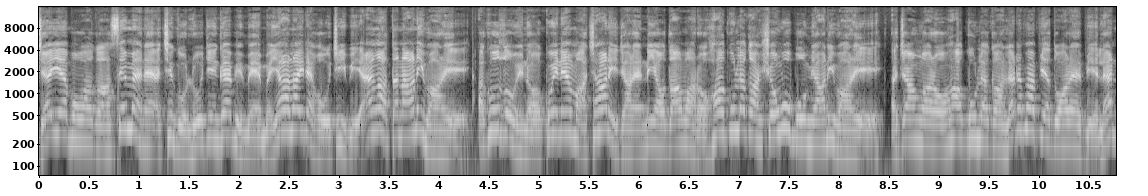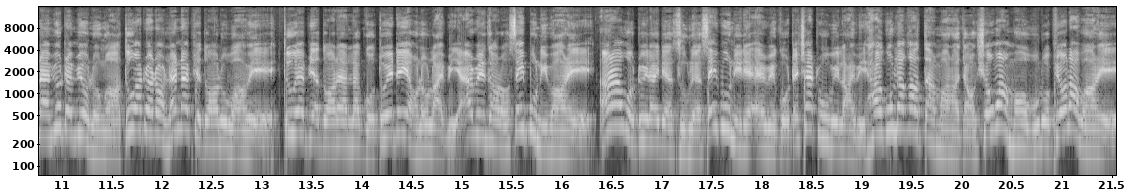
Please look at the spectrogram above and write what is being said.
ဂျက်ရဲ့ဘဝကစစ်မှန်တဲ့အချစ်ကိုလိုချင်ခဲ့ပေမဲ့မရလိုက်တဲ့ကိုကြည့်ပြီးအန်ကတနာနေပါတယ်အခုဆိုရင်တော့ကွင်းထဲမှာချားနေကြတဲ့နှစ်ယောက်သားမှာတော့ဟာကူလက်ကရှုံးဖို့ပုံများနေပါတယ်အကြောင်းကတော့ဟာကူလက်ကလက်တစ်ဖက်ပြတ်သွားတဲ့အပြင်လန်ဒန်မြို့တစ်မြို့လုံးကသူ့အတွက်တော့လက်နဲ့ဖြစ်သွားလို့ပါပဲသူ့ရဲ့ပြတ်သွားတဲ့လက်ကိုသွေးတိတ်အောင်လုပ်လိုက်ပြီးအဲရစ်ကတော့စိတ်ပူနေပါတယ်အဲဒါကိုတွေးလိုက်တဲ့ဇူလည်းစိတ်ပူနေတဲ့အဲရစ်ကိုတစ်ချက်ထိုးပေးလိုက်ပြီးဟာကူလက်ကတန်မာတာကြောင့်ရှုံးမှမဟုတ်ဘူးလို့ပြောလာပါတယ်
